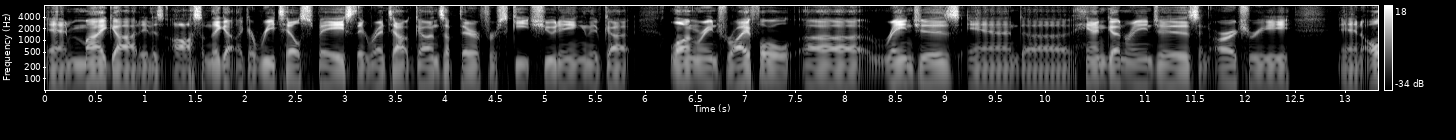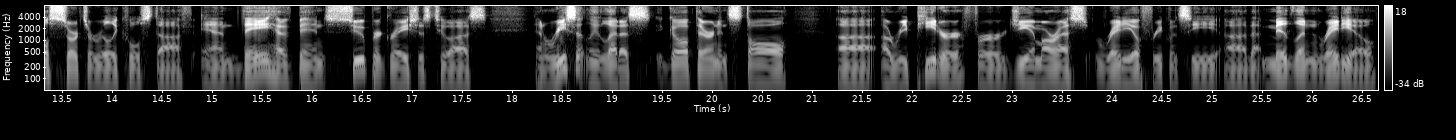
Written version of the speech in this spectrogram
And my God, it is awesome. They got like a retail space. They rent out guns up there for skeet shooting. They've got long range rifle uh, ranges and uh, handgun ranges and archery and all sorts of really cool stuff. And they have been super gracious to us and recently let us go up there and install uh, a repeater for GMRS radio frequency uh, that Midland Radio,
